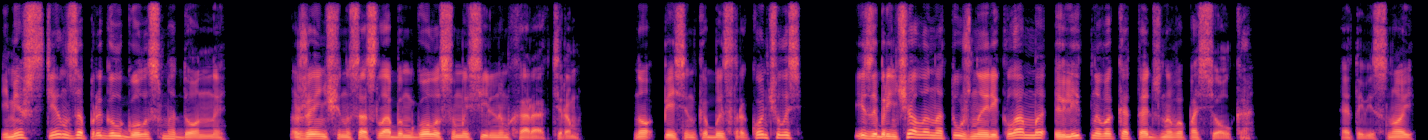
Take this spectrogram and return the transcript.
и меж стен запрыгал голос Мадонны. Женщина со слабым голосом и сильным характером. Но песенка быстро кончилась, и забринчала натужная реклама элитного коттеджного поселка. Этой весной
